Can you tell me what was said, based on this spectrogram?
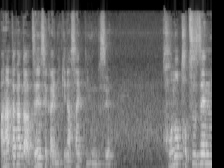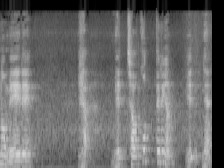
あなた方は全世界に行きなさいって言うんですよ。この突然の命令。いやめっちゃ怒ってるやん。ね、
